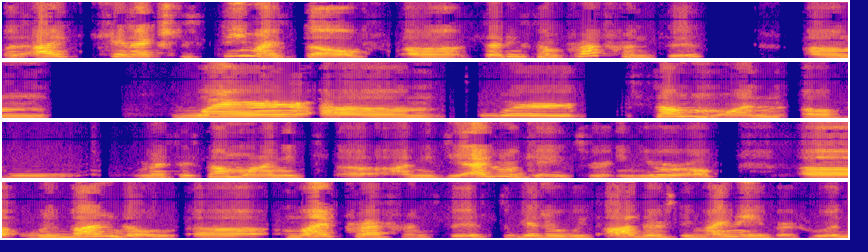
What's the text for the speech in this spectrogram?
But I can actually see myself uh, setting some preferences um, where um, where someone who, when I say someone, I mean uh, I mean the aggregator in Europe, uh, will bundle uh, my preferences together with others in my neighborhood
